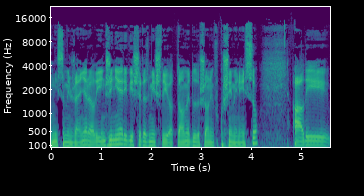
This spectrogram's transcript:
nisam inženjer, ali inženjeri više razmišljaju o tome, doduše oni Fukushimi nisu, ali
